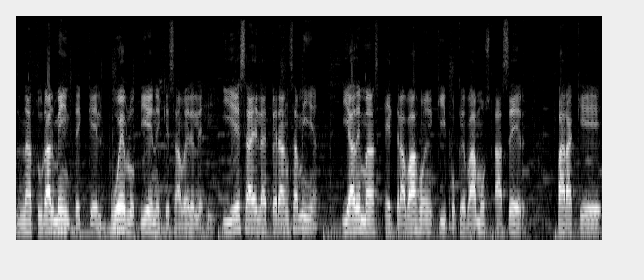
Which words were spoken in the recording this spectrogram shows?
naturalmente que el pueblo tiene que saber elegir. Y esa es la esperanza mía y además el trabajo en equipo que vamos a hacer para que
